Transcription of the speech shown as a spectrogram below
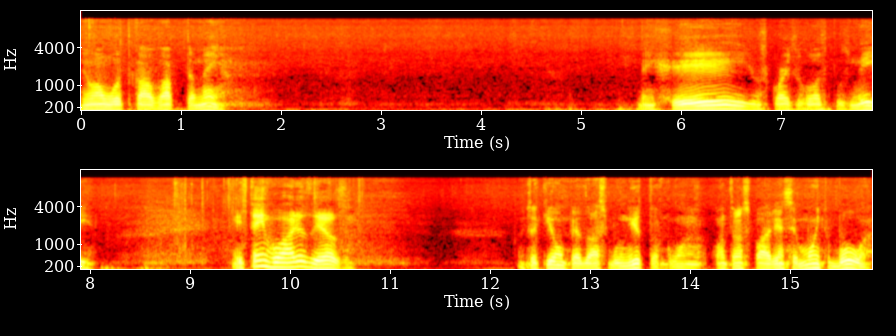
E um outro cavaco também. Bem cheio, uns cortes rosas para os meios. E tem várias delas. Isso aqui é um pedaço bonito, com uma, uma transparência muito boa.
